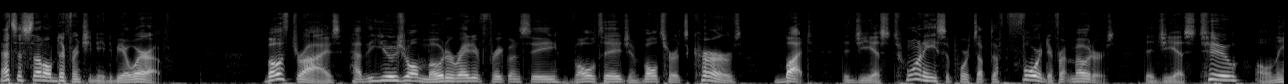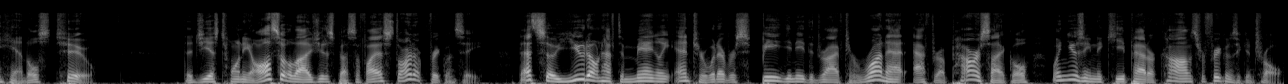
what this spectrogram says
That's a subtle difference you need to be aware of. Both drives have the usual motor rated frequency, voltage, and volts hertz curves, but the GS20 supports up to four different motors. The GS2 only handles two. The GS20 also allows you to specify a startup frequency. That's so you don't have to manually enter whatever speed you need the drive to run at after a power cycle when using the keypad or comms for frequency control.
